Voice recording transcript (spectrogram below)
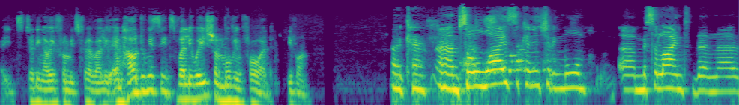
it's trading away from its fair value? And how do we see its valuation moving forward, Yvonne? Okay. Um, so why is the Kenyan shilling more uh, misaligned than uh,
